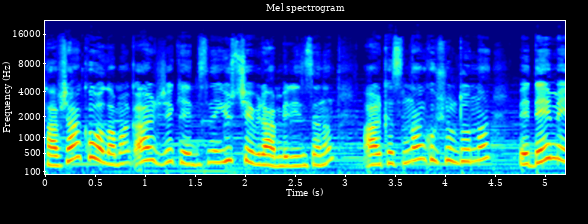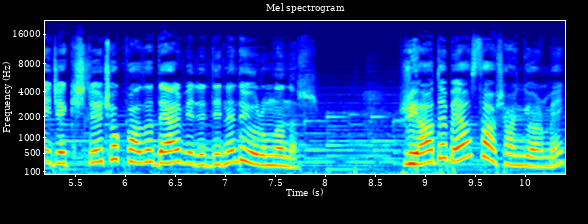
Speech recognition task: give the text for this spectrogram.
Tavşan kovalamak ayrıca kendisine yüz çeviren bir insanın arkasından koşulduğuna ve değmeyecek kişilere çok fazla değer verildiğine de yorumlanır. Rüyada beyaz tavşan görmek,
